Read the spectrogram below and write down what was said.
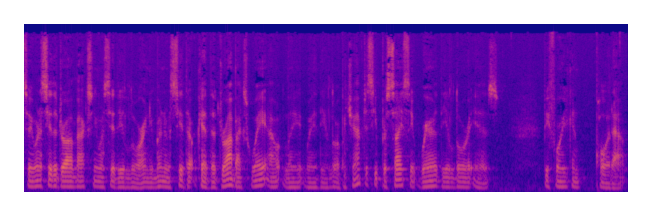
So you want to see the drawbacks and you want to see the allure, and you want to see that, okay, the drawbacks way outweigh weigh the allure, but you have to see precisely where the allure is before you can pull it out.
